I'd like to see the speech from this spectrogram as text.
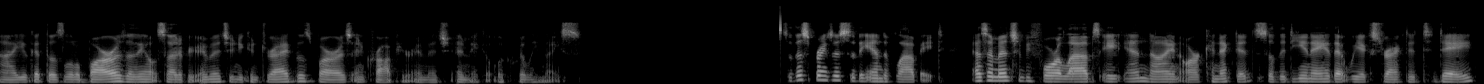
uh, you'll get those little bars on the outside of your image and you can drag those bars and crop your image and make it look really nice. So this brings us to the end of Lab 8. As I mentioned before, Labs 8 and 9 are connected, so the DNA that we extracted today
